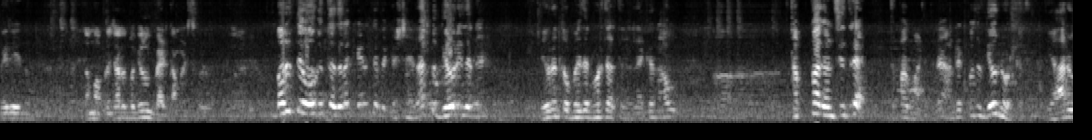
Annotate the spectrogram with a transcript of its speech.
ಬೇರೆ ಏನು ನಮ್ಮ ಪ್ರಚಾರದ ಬಗ್ಗೆ ಬ್ಯಾಡ್ ಕಾಮೆಂಟ್ಸ್ಗಳು ಬರುತ್ತೆ ಹೋಗುತ್ತೆ ಅದೆಲ್ಲ ಕೇಳ್ತೇಬೇಕಷ್ಟೇ ಎಲ್ಲರಿಗೂ ದೇವರಿದ್ದಾನೆ ದೇವ್ರಂತ ಒಬ್ಬ ಇದ್ದಾನೆ ನೋಡ್ತಾ ಇರ್ತಾನಲ್ಲ ಯಾಕಂದ್ರೆ ನಾವು ತಪ್ಪಾಗಿ ಅನ್ಸಿದ್ರೆ ತಪ್ಪಾಗಿ ಮಾಡಿದ್ರೆ ಹಂಡ್ರೆಡ್ ಪರ್ಸೆಂಟ್ ದೇವ್ರು ನೋಡ್ಕೊತಾರೆ ಯಾರು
